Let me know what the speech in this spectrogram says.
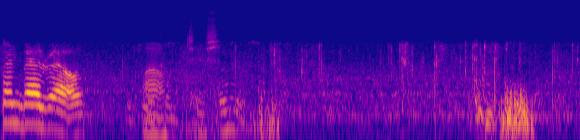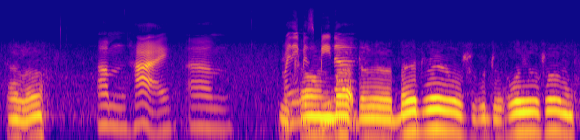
twin bed rails. Wow. Jeez. Hello. Um. Hi. Um. My You name is calling Mina. About the bed rails with the wheels on them.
